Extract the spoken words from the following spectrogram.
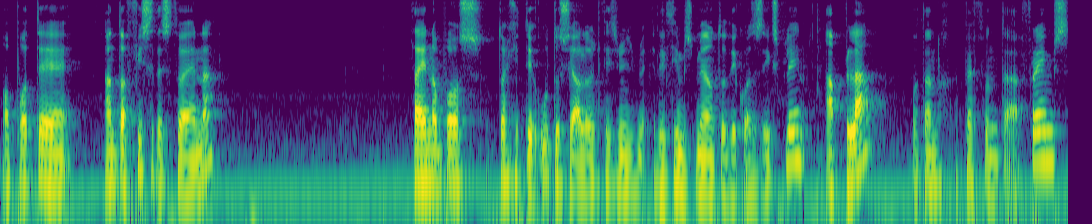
Οπότε αν το αφήσετε στο 1 θα είναι όπως το έχετε ούτως ή άλλως ρυθμισμένο το δικό σας explain απλά όταν πέφτουν τα frames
